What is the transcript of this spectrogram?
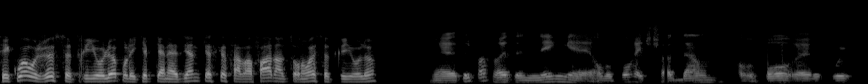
C'est quoi au juste ce trio-là pour l'équipe canadienne? Qu'est-ce que ça va faire dans le tournoi, ce trio-là? Euh, je pense que ça va être une ligne, euh, on va pouvoir être shut down, on va pouvoir euh, jouer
